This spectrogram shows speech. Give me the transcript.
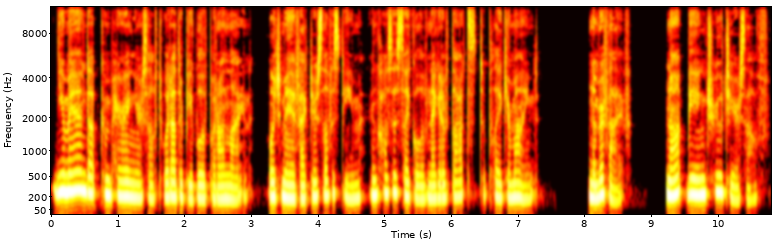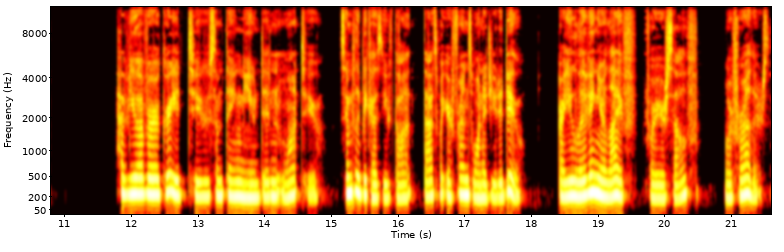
you may end up comparing yourself to what other people have put online, which may affect your self-esteem and cause a cycle of negative thoughts to plague your mind. Number five, not being true to yourself. Have you ever agreed to something you didn't want to, simply because you thought that's what your friends wanted you to do? Are you living your life for yourself or for others.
